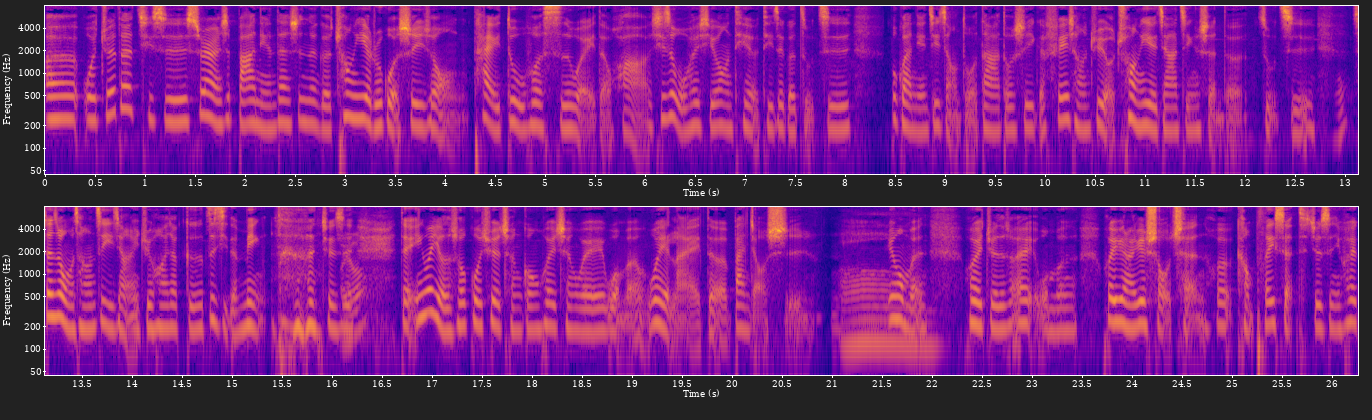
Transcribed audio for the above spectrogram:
呃，我觉得其实虽然是八年，但是那个创业如果是一种态度或思维的话，其实我会希望 TFT 这个组织。不管年纪长多大，都是一个非常具有创业家精神的组织。哦、甚至我们常常自己讲一句话，叫“革自己的命”，就是、哎、对，因为有的时候过去的成功会成为我们未来的绊脚石。哦，因为我们会觉得说，哎，我们会越来越守成，或 complacent，就是你会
